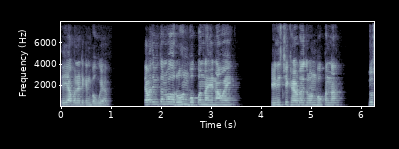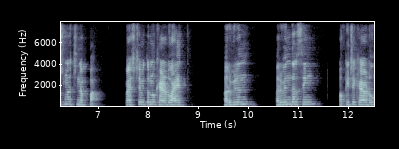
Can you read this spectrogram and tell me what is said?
तेही आपण या ठिकाणी बघूया. त्यामध्ये मित्रांनो बघा रोहन बोपन्ना हे नाव आहे. टेनिसचे खेळाडू आहेत रोहन बोपन्ना. ज्योत्स्ना चिनप्पा स्क्वॅशचे मित्रांनो खेळाडू आहेत. हरविंद हरविंदर सिंग हॉकीचे खेळाडू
